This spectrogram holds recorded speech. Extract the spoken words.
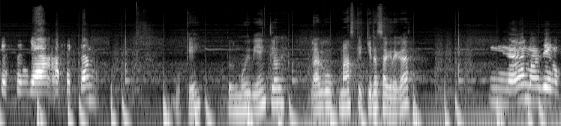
que estén ya afectando. Ok, pues muy bien, Claudia. ¿Algo más que quieras agregar? Nada más, Diego.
